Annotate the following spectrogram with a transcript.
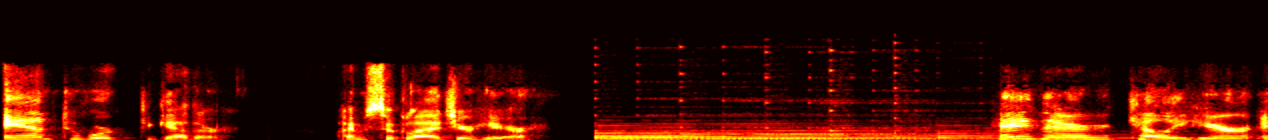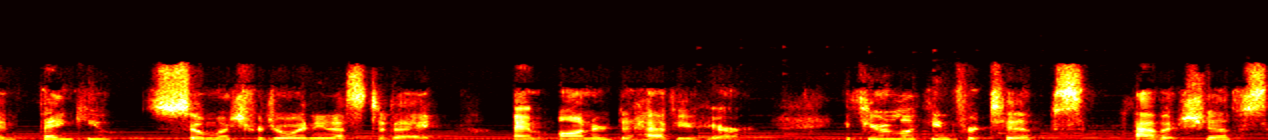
and to work together. I'm so glad you're here. Hey there, Kelly here, and thank you so much for joining us today. I'm honored to have you here. If you're looking for tips, habit shifts,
